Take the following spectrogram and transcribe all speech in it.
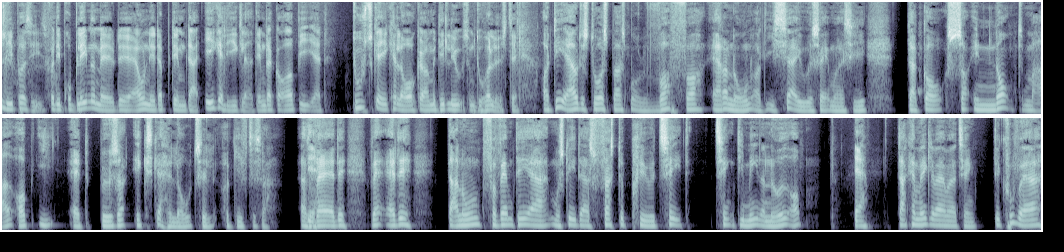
Lige præcis. Fordi problemet med det er jo netop dem, der ikke er ligeglade. Dem, der går op i, at du skal ikke have lov at gøre med dit liv, som du har lyst til. Og det er jo det store spørgsmål. Hvorfor er der nogen, og især i USA må jeg sige, der går så enormt meget op i, at bøsser ikke skal have lov til at gifte sig? Altså, ja. hvad, er det, hvad er det, der er nogen for hvem det er måske deres første prioritet, ting de mener noget om? Ja. Der kan man ikke lade være med at tænke, det kunne være...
